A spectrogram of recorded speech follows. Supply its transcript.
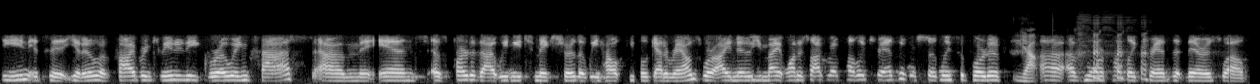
seen it's a you know a vibrant community growing fast. Um, and as part of that, we need to make sure that we help people get around. Where I know you might want to talk about public transit, we're certainly supportive yeah. uh, of more public transit there as well.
